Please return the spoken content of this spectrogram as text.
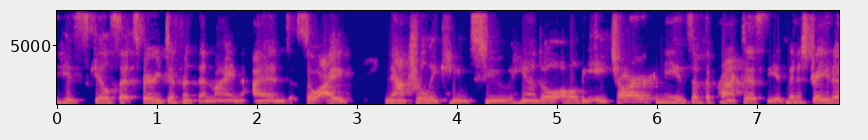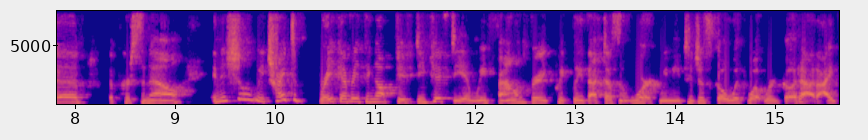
his skill set's very different than mine. And so I naturally came to handle all the HR needs of the practice, the administrative, the personnel, initially we tried to break everything up 50-50 and we found very quickly that doesn't work. We need to just go with what we're good at. I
